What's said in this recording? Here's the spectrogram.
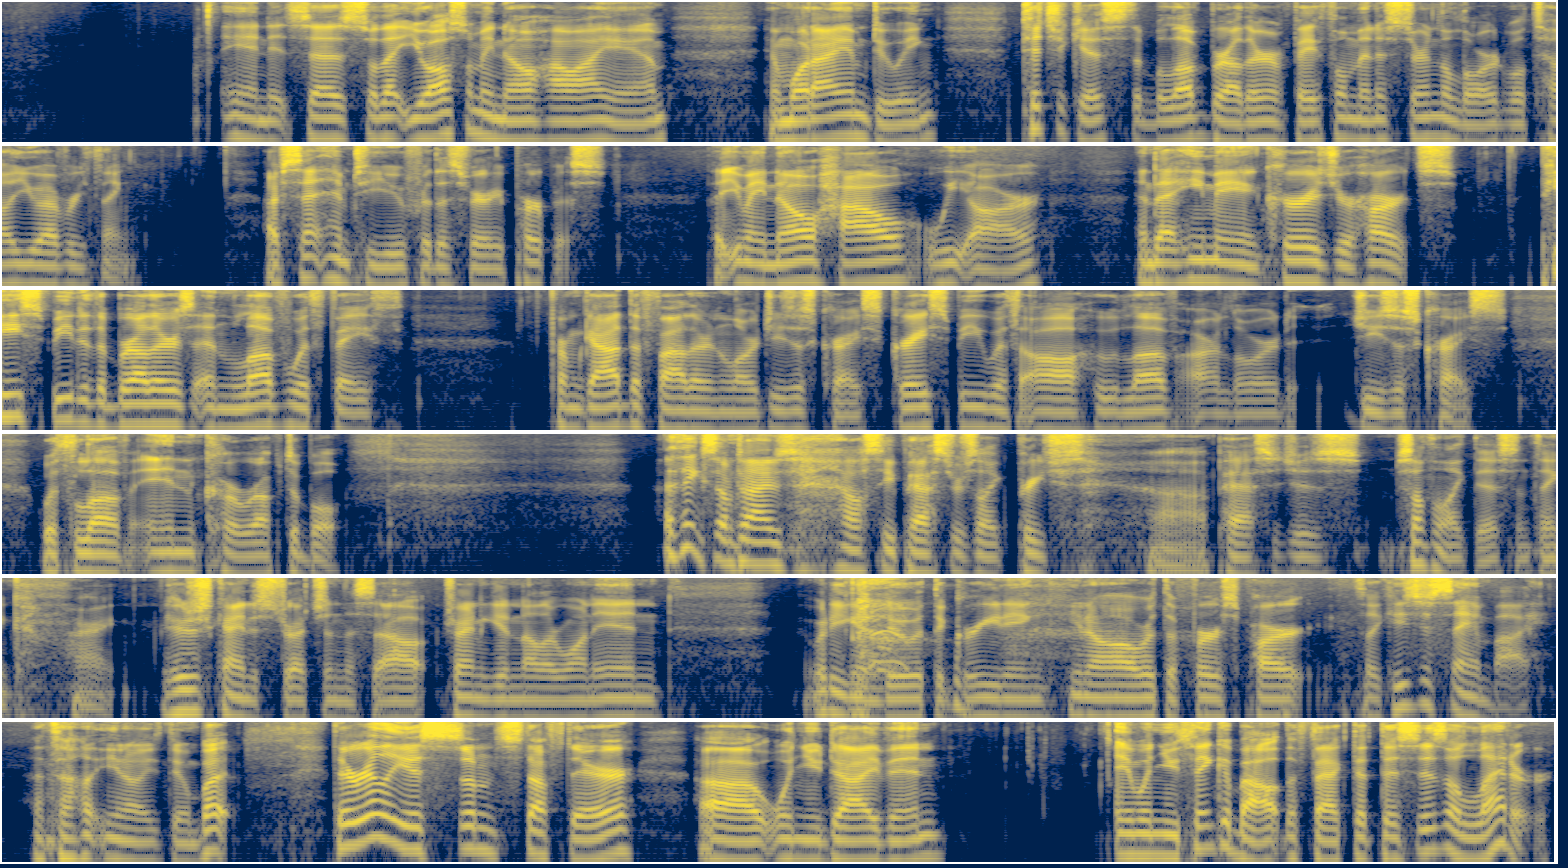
and it says so that you also may know how i am and what i am doing tychicus the beloved brother and faithful minister in the lord will tell you everything i've sent him to you for this very purpose that you may know how we are and that he may encourage your hearts peace be to the brothers and love with faith from God the Father and the Lord Jesus Christ. Grace be with all who love our Lord Jesus Christ with love incorruptible. I think sometimes I'll see pastors like preach uh, passages, something like this, and think, all right, you're just kind of stretching this out, trying to get another one in. What are you going to do with the greeting, you know, with the first part? It's like he's just saying bye. That's all, you know, he's doing. But there really is some stuff there uh, when you dive in. And when you think about the fact that this is a letter,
